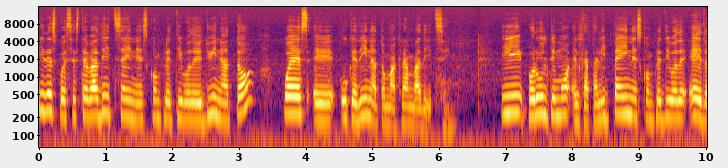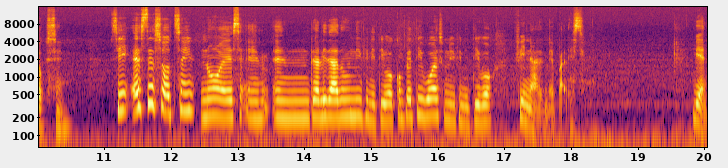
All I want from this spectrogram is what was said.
Y después este baditsein es completivo de duinato, pues eh, ukedinato macran baditsein. Y por último, el catalipein es completivo de edoxen. Sí, este Sotsein no es en, realidad un infinitivo completivo, es un infinitivo final, me parece. Bien,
